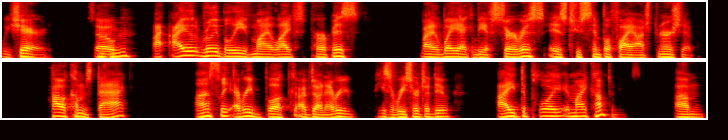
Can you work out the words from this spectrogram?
we shared. So Mhm. I, I really believe my life's purpose, my way I can be of service, is to simplify entrepreneurship. How it comes back, honestly, every book I've done, every piece of research I do, I deploy in my companies. Um,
